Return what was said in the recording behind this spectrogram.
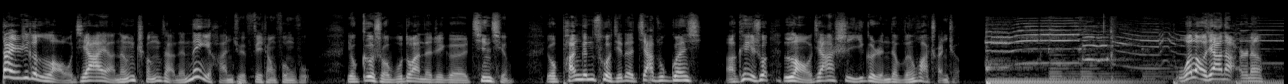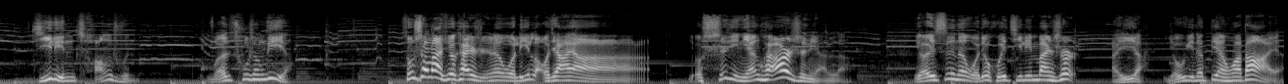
但是这个老家呀，能承载的内涵却非常丰富，有割舍不断的这个亲情，有盘根错节的家族关系啊，可以说老家是一个人的文化传承。我老家哪儿呢？吉林长春，我的出生地呀。从上大学开始呢，我离老家呀有十几年，快二十年了。有一次呢，我就回吉林办事儿，哎呀，由于那变化大呀，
